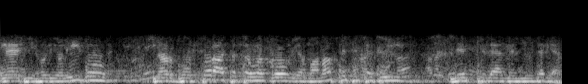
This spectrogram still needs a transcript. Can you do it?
نادي هوليوليدو. نرجو سرعة التوجه لمنصه التتويج لاستلام الميداليات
